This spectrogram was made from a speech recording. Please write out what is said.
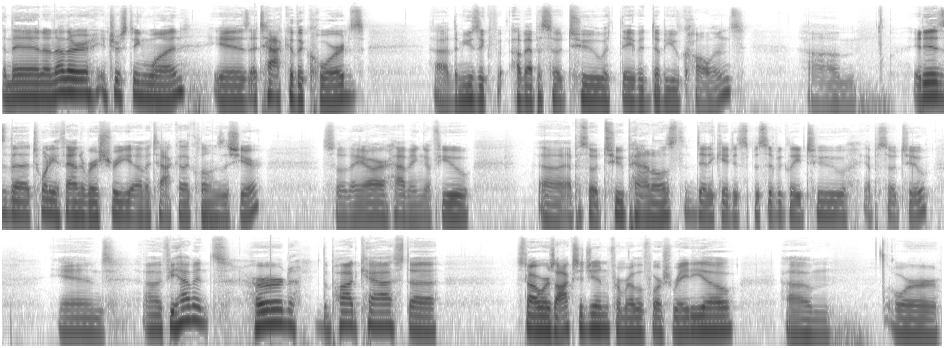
And then another interesting one is Attack of the Chords, uh, the music of episode two with David W. Collins. Um, it is the 20th anniversary of Attack of the Clones this year. So they are having a few uh, episode two panels dedicated specifically to episode two. And uh, if you haven't heard the podcast, uh, Star Wars Oxygen from Rebel Force Radio, um, or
